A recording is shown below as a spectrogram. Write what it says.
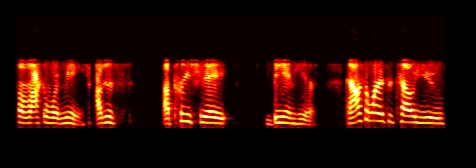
for rocking with me. I just appreciate being here. And I also wanted to tell you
